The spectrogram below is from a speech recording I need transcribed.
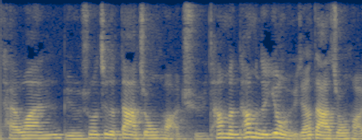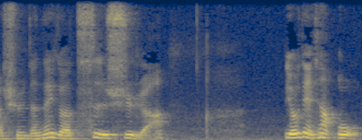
台湾，比如说这个大中华区，他们他们的用语叫大中华区的那个次序啊，有点像我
